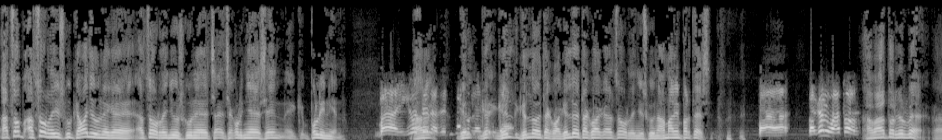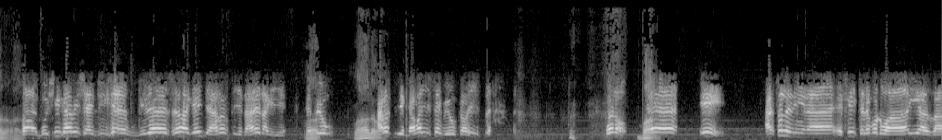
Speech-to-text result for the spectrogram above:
Atzo, atzo orde juzkun, kaballo dunek, eh, atzo orde juzkun, eh, txa- txakoline zen, eh, polinien. Bai, Bai, zera, gel, gel, gel, geldoetakoak, geldoetakoak atzo orde juzkun, amaren partez. Ba, bakaru bator. Abator gaur be. Claro, Ba, goxi gabi xe, dide, dide zera gehi, arrasti jena, era gehi. Epiu, claro. arrasti jena, kaballiste, biu. Bueno, Ba. eh, e, azale nina, eskei telefonua iaz da,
